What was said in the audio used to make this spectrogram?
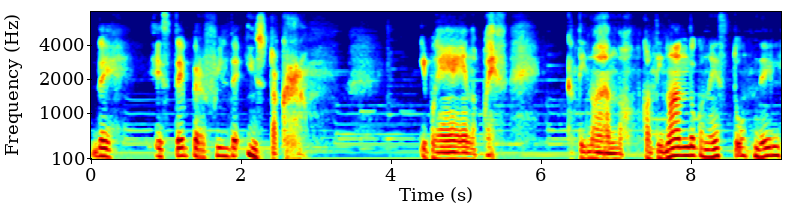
de este perfil de Instagram. Y bueno, pues continuando, continuando con esto del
